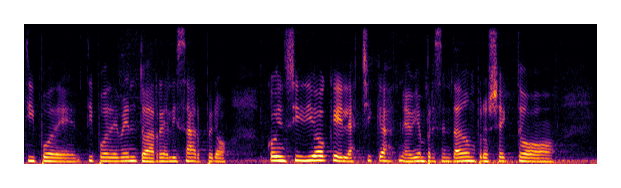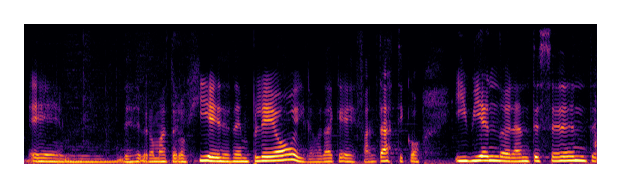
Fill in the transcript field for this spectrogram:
tipo de, tipo de evento a realizar, pero coincidió que las chicas me habían presentado un proyecto eh, desde bromatología y desde empleo y la verdad que es fantástico. Y viendo el antecedente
